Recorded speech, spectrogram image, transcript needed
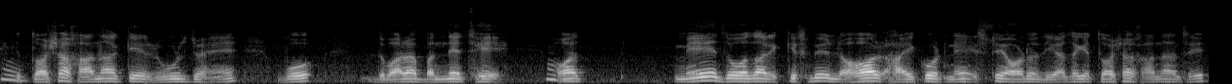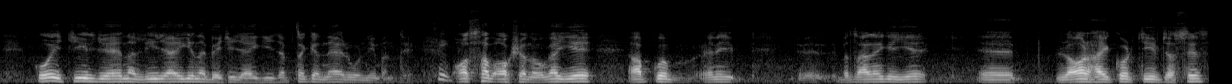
کہ توشہ خانہ کے رول جو ہیں وہ دوبارہ بننے تھے۔ اور مئی دو ہزار اکیس میں لاہور ہائی کورٹ نے اس سے آرڈر دیا تھا کہ توشہ خانہ سے کوئی چیز جو ہے نہ لی جائے گی نہ بیچی جائے گی جب تک کہ نئے رول نہیں بنتے۔ اور سب آپشن ہوگا۔ یہ آپ کو یعنی بتا رہے ہیں کہ یہ Lahore high court chief justice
